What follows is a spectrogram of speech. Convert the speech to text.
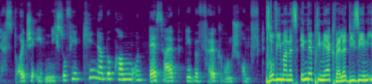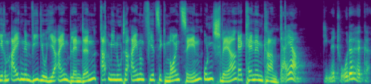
dass Deutsche eben nicht so viel Kinder bekommen und deshalb die Bevölkerung schrumpft. So wie man es in der Primärquelle, die Sie in Ihrem eigenen Video hier einblenden, ab Minute 41,19 unschwer erkennen kann. Ja, ja, die Methode Höcke.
